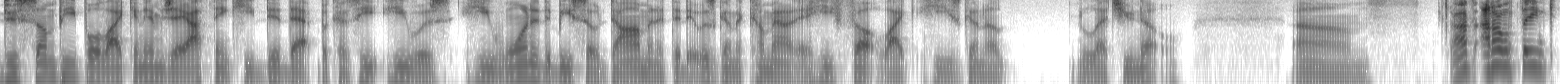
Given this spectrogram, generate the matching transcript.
do some people like an mj i think he did that because he he was he wanted to be so dominant that it was going to come out and he felt like he's going to let you know um I, I don't think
